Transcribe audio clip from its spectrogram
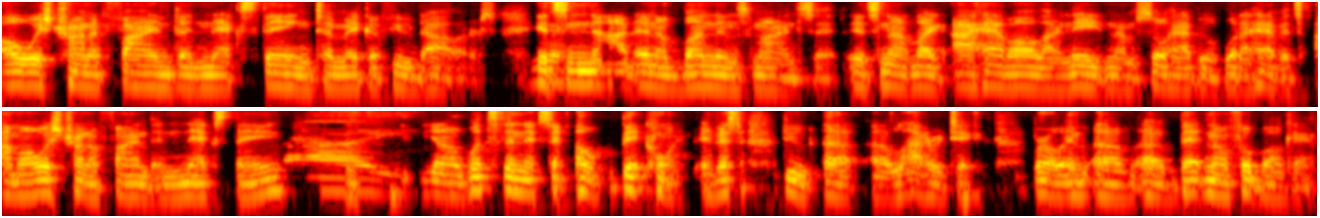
always trying to find the next thing to make a few dollars. It's yeah. not an abundance mindset. It's not like i have all i need and i'm so happy with what i have. It's i'm always trying to find the next thing. Right. you know what's the next thing? Oh bitcoin invest dude uh, a lottery ticket bro and uh, uh, betting on football games.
